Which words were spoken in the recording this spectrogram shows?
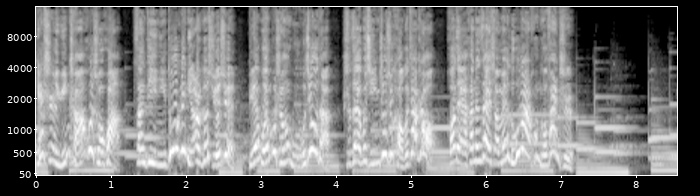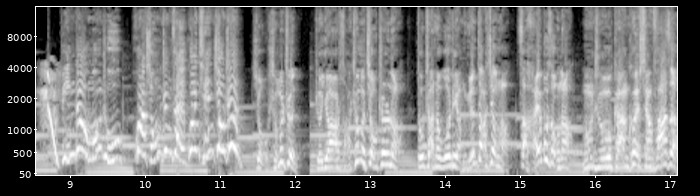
天使云长会说话，三弟你多跟你二哥学学，别文不成武不就的，实在不行就去考个驾照，好歹还能在小煤炉那儿混口饭吃。禀告盟主，华雄正在关前叫阵。叫什么阵？这丫儿咋这么较真呢？都斩了我两员大将了，咋还不走呢？盟主，赶快想法子，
